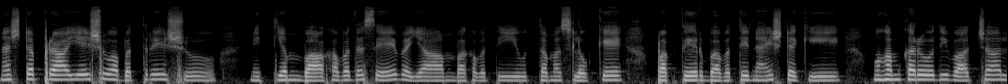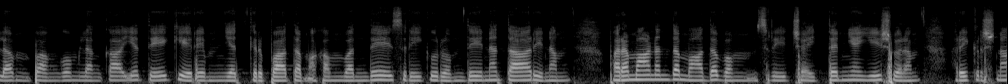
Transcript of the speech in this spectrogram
नष्टप्रायेषु अभद्रेषु नित्यं भागवतसेवयां भगवती उत्तमश्लोके भक्तिर्भवति नैष्टकी मुखं करोति वाचालं पङ्गुं लङ्कायते गिरिं यत्कृपातमहं वन्दे श्रीगुरुं दीनतारिणं பரமானந்தமாதவம் ஸ்ரீ சைத்தன்ய ஈஸ்வரம் ஹரே கிருஷ்ணா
